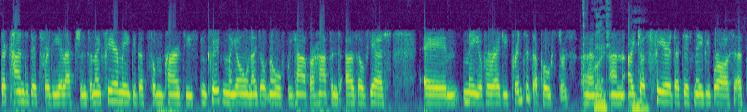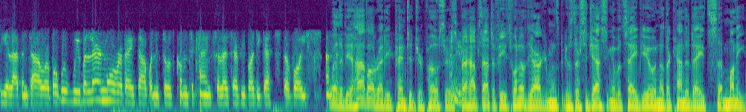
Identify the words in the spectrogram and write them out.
their candidates for the elections. And I fear maybe that some parties, including my own, I don't know if we have or haven't as of yet, um, may have already printed their posters. Um, right. And I just fear that this may be brought at the 11th hour. But we, we, will learn more about that when it does come to council as everybody gets their voice. well, if you have already printed your posters, perhaps that defeats one of the arguments because they're suggesting it would save you and other candidates uh, money.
